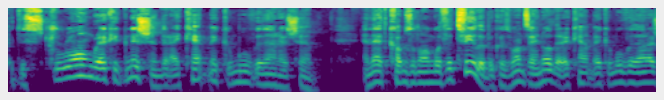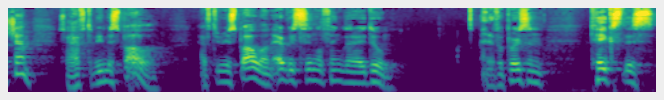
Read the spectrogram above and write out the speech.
But the strong recognition that I can't make a move without Hashem. And that comes along with the tefillah, because once I know that I can't make a move without Hashem, so I have to be mispal. I have to be mispal on every single thing that I do. And if a person takes this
